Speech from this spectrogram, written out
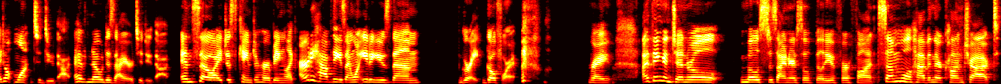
I don't want to do that. I have no desire to do that. And so I just came to her being like, I already have these. I want you to use them. Great, go for it. Right. I think in general, most designers will bill you for a font. Some will have in their contract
